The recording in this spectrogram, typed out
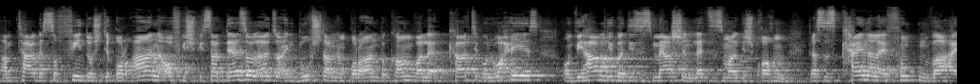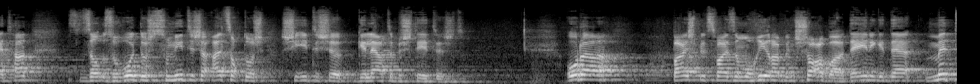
am Tage Safin durch die Koran aufgespießt hat, der soll also einen Buchstaben im Koran bekommen, weil er Katibul Wahi ist. Und wir haben über dieses Märchen letztes Mal gesprochen, dass es keinerlei Funken Wahrheit hat, so, sowohl durch sunnitische als auch durch schiitische Gelehrte bestätigt. Oder beispielsweise Mughira bin Shu'ba, derjenige, der mit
